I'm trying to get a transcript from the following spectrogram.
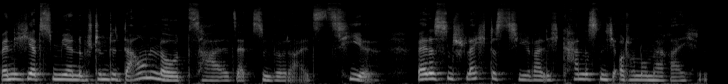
Wenn ich jetzt mir eine bestimmte Download-Zahl setzen würde als Ziel, wäre das ein schlechtes Ziel, weil ich kann es nicht autonom erreichen.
